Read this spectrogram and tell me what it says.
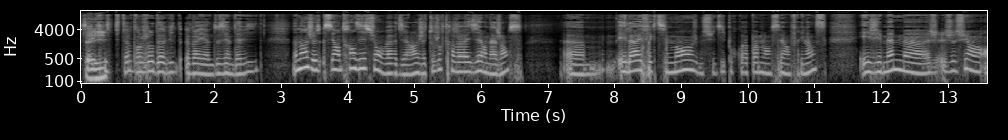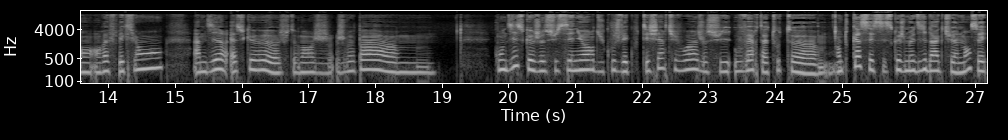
Salut. Christophe, bonjour David. Euh, bah, il y a un deuxième David. Non, non, c'est en transition, on va dire. Hein. J'ai toujours travaillé en agence. Euh, et là, effectivement, je me suis dit pourquoi pas me lancer en freelance. Et j'ai même, euh, je, suis en, réflexion à me dire, est-ce que euh, justement, je, je veux pas qu'on dise que je suis senior, du coup, je vais coûter cher, tu vois. Je suis ouverte à toute. En tout cas, c'est ce que je me dis là actuellement. C'est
